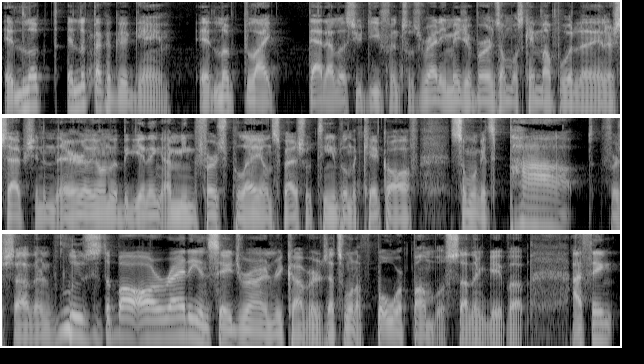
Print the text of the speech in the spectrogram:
It looked it looked like a good game. It looked like that LSU defense was ready. Major Burns almost came up with an interception in early on in the beginning. I mean, the first play on special teams on the kickoff, someone gets popped for Southern, loses the ball already, and Sage Ryan recovers. That's one of four fumbles Southern gave up. I think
